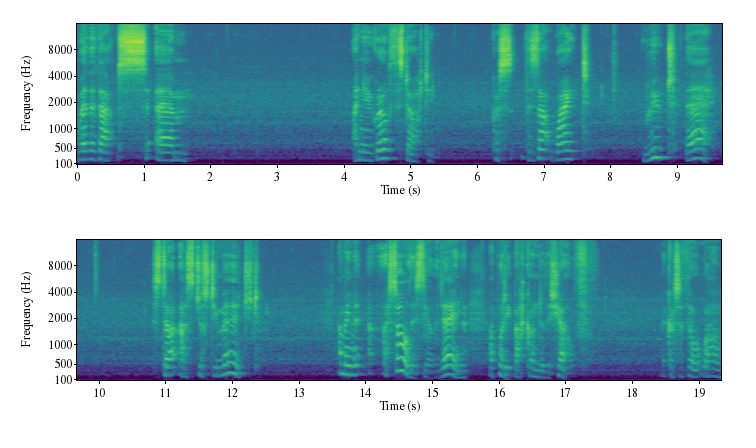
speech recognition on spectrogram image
whether that's um, a new growth starting because there's that white root there start has just emerged. I mean, I saw this the other day and I put it back under the shelf because I thought, well,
